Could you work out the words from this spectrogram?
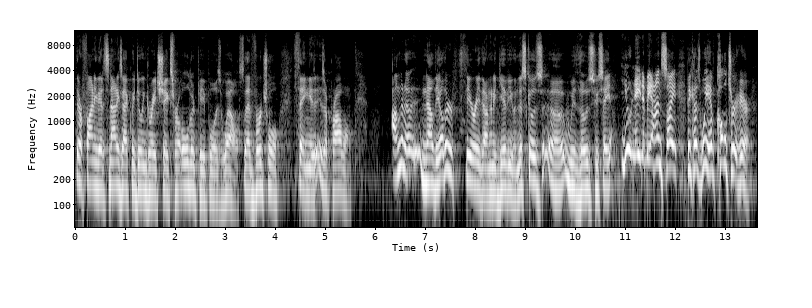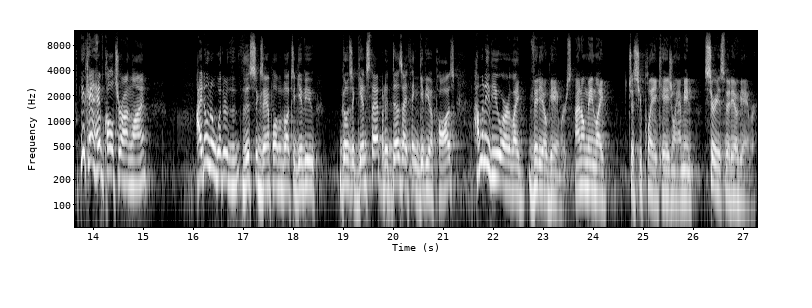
they're finding that it's not exactly doing great shakes for older people as well. So that virtual thing is, is a problem. I'm going to, now the other theory that I'm going to give you, and this goes uh, with those who say, you need to be on site because we have culture here. You can't have culture online. I don't know whether th- this example I'm about to give you goes against that, but it does, I think, give you a pause. How many of you are like video gamers? I don't mean like just you play occasionally, I mean serious video gamer.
